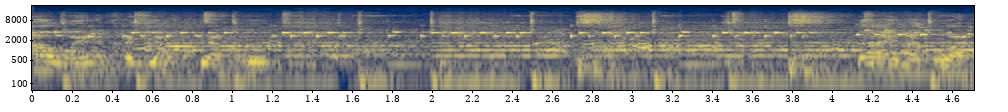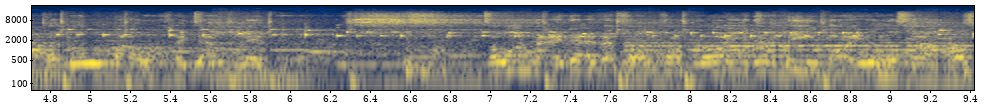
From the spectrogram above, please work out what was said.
ขยันจังเลยได้รางวัลทะลุเป้าขยันเล่นเพราะวันไหนได้ถ้าสองสามร้อยอีกนะตีหอยหัวกลับเลย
